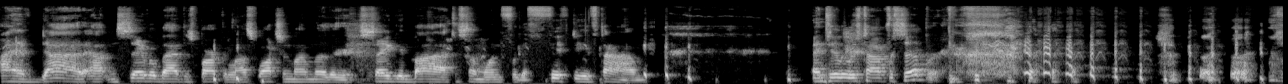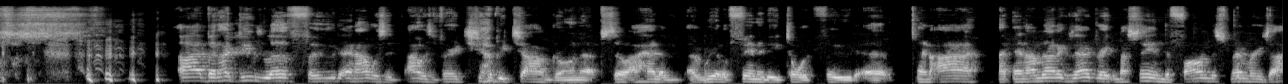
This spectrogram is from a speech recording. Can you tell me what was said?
I have died out in several Baptist parking lots watching my mother say goodbye to someone for the 50th time until it was time for supper. Uh, but I do love food, and I was a I was a very chubby child growing up, so I had a, a real affinity toward food. Uh, and I and I'm not exaggerating by saying the fondest memories I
